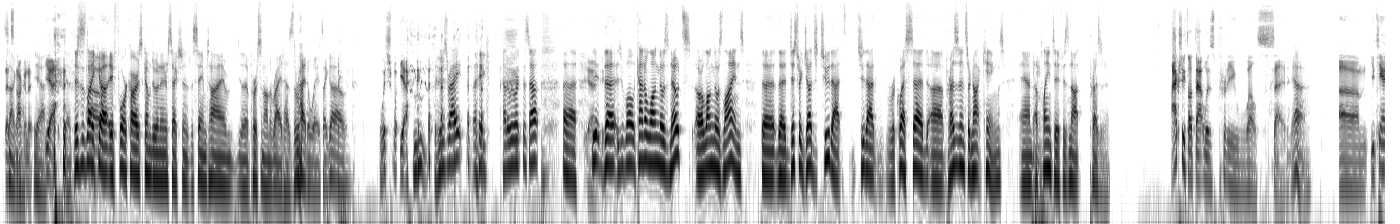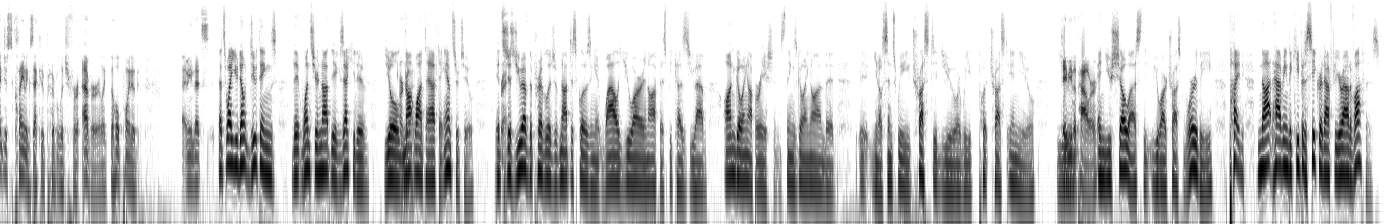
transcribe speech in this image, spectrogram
That's not gonna- yeah. yeah. This is like uh, if four cars come to an intersection at the same time, the person on the right has the right of way. It's like, oh, which one- yeah. who's right? Like, how do we work this out? Uh, Yeah. The well, kind of along those notes or along those lines, the the district judge to that to that request said, uh, presidents are not kings, and Mm-hmm. a plaintiff is not president. I actually thought that was pretty well said. Yeah. Um, you can't just claim executive privilege forever. Like the whole point of, I mean, that's That's why you don't do things that once you're not the executive, you'll not gonna- want to have to answer to. It's Right. just you have the privilege of not disclosing it while you are in office because you have ongoing operations, things going on that, eh, you know, since we trusted you or we put trust in you, you Gave you the power. And you show us that you are trustworthy by not having to keep it a secret after you're out of office.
